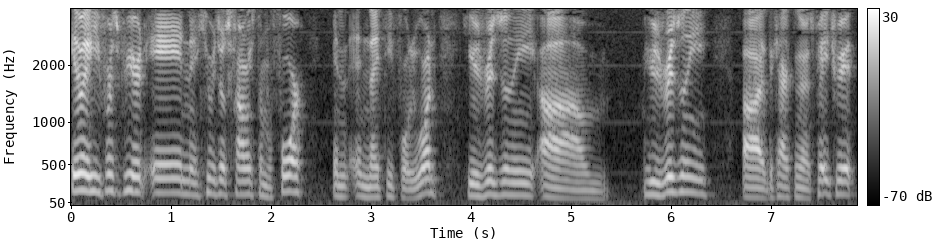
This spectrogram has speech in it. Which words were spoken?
Either way, he first appeared in Human Torch Comics number four in, in 1941. He was originally um, he was originally uh, the character known as Patriot.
